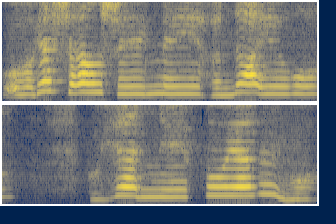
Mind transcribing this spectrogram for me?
我该相信你很爱我，不愿意敷衍我，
